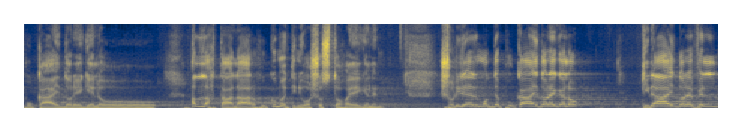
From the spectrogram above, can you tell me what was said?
পোকায় ধরে গেল। আল্লাহ তালার হুকুমে তিনি অসুস্থ হয়ে গেলেন। শরীরের মধ্যে পোকায় ধরে গেল, কিরায় ধরে ফেলল,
